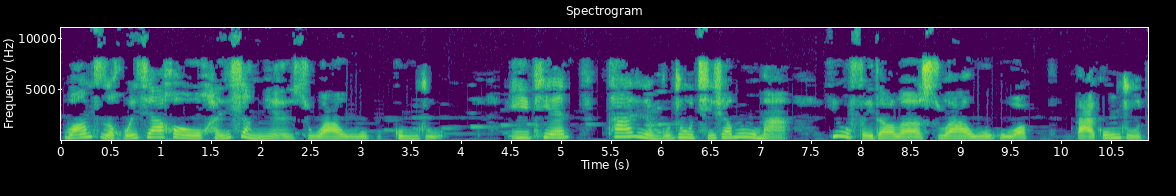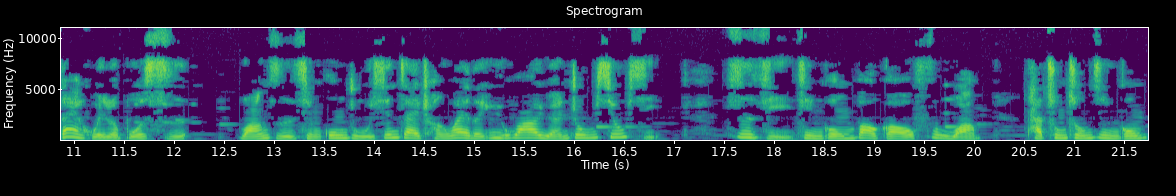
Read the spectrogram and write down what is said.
王子回家后很想念苏阿吴公主。一天，他忍不住骑上木马，又飞到了苏阿吴国，把公主带回了波斯。王子请公主先在城外的御花园中休息，自己进宫报告父王。他匆匆进宫，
